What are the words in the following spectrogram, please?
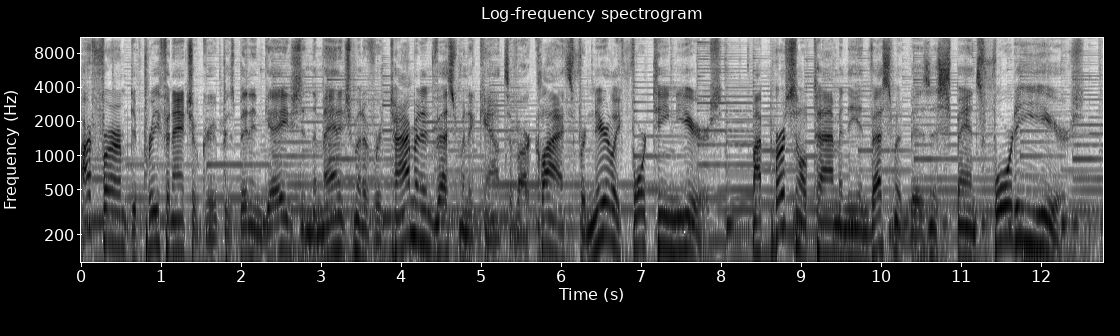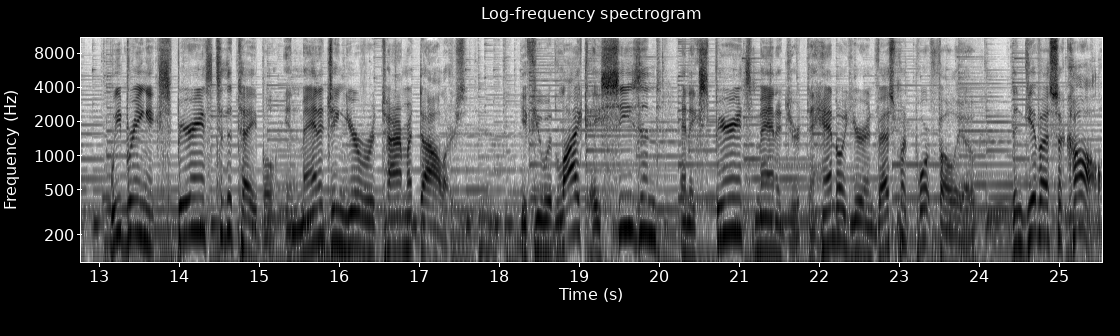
Our firm, Dupree Financial Group, has been engaged in the management of retirement investment accounts of our clients for nearly 14 years. My personal time in the investment business spans 40 years. We bring experience to the table in managing your retirement dollars. If you would like a seasoned and experienced manager to handle your investment portfolio, then give us a call.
